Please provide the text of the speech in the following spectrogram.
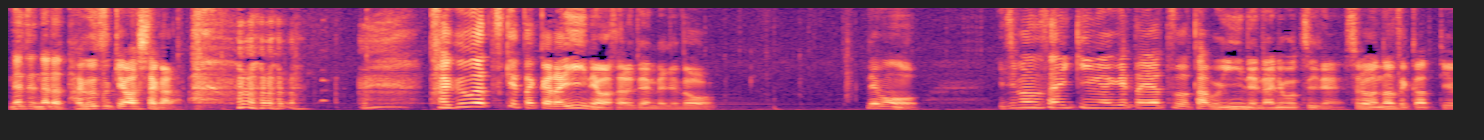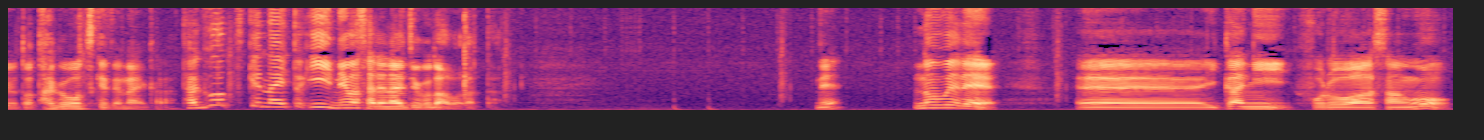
なぜならタグ付けはしたから。タグはつけたからいいねはされてんだけど、でも、一番最近あげたやつは多分いいね何もついてない。それはなぜかっていうとタグをつけてないから。タグをつけないといいねはされないということは分かった。ね。の上で、えー、いかにフォロワーさんを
